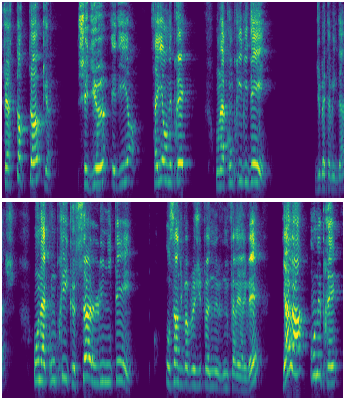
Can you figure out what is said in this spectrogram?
faire toc-toc chez Dieu et dire, ça y est, on est prêt. On a compris l'idée du Beth Amikdash. On a compris que seule l'unité au sein du peuple juif peut nous faire y arriver. Yalla, on est prêt.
